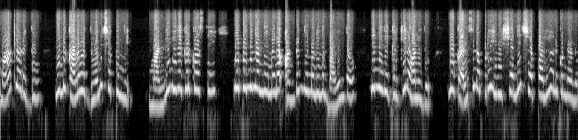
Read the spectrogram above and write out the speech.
మాట్లాడొద్దు నిన్ను కలవద్దు అని చెప్పింది. మళ్ళీ నీ దగ్గరకు వస్తే నీ పిన్ని నన్ను ఏమైనా అంటుందేమోనన్న భయంతో నేను నీ దగ్గరికి రాలేదు. నువ్వు కలిసినప్పుడు ఈ విషయాన్ని చెప్పాలి అనుకున్నాను.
